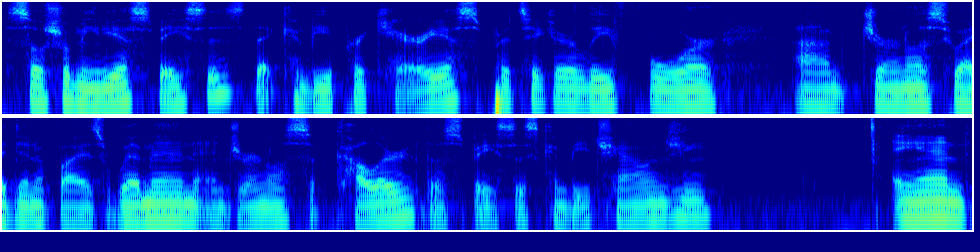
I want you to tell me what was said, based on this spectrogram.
social media spaces that can be precarious, particularly for um, journalists who identify as women and journalists of color. Those spaces can be challenging and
